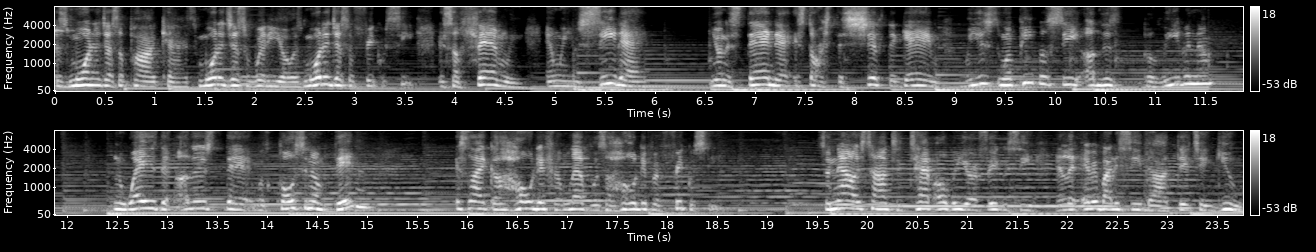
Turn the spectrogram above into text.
It's more than just a podcast, more than just a radio, it's more than just a frequency. It's a family. And when you see that, you understand that it starts to shift the game. When you when people see others believe in them in ways that others that was close to them didn't, it's like a whole different level. It's a whole different frequency. So now it's time to tap over your frequency and let everybody see the authentic you.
